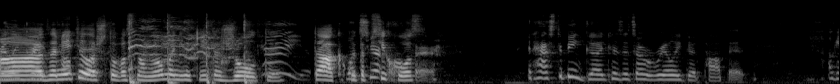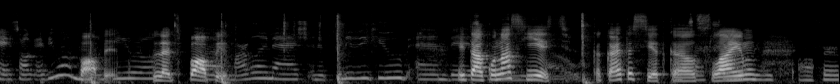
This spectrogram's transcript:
А, заметила, что в основном они какие-то желтые. Так, какой-то психоз. It has to be good because it's a really good poppet. Okay, so Pop it. noodle, Let's pop it. Итак, у нас есть какая-то сетка, слайм. Вы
